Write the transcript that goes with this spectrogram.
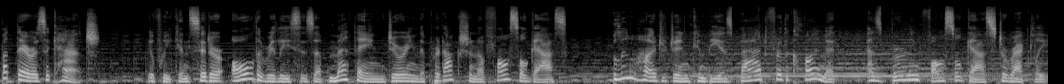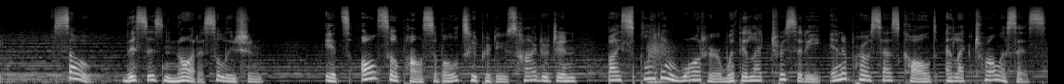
But there is a catch. If we consider all the releases of methane during the production of fossil gas, blue hydrogen can be as bad for the climate as burning fossil gas directly. So, this is not a solution. It's also possible to produce hydrogen by splitting water with electricity in a process called electrolysis.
